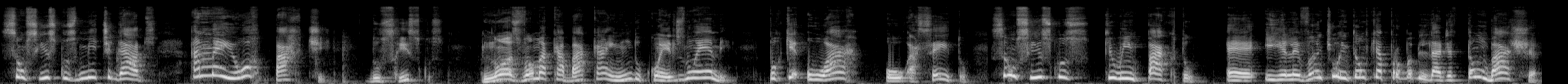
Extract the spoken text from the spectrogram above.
são os riscos mitigados. A maior parte dos riscos nós vamos acabar caindo com eles no M, porque o A ou aceito são os riscos que o impacto é irrelevante ou então que a probabilidade é tão baixa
